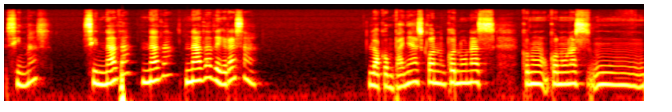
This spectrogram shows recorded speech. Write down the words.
sin más. Sin nada, nada, nada de grasa. Lo acompañas con, unas, con, con unas mm,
